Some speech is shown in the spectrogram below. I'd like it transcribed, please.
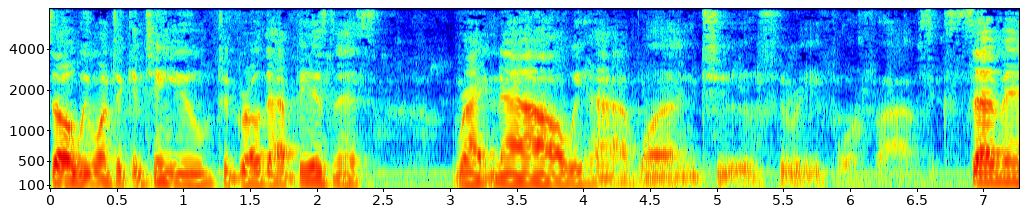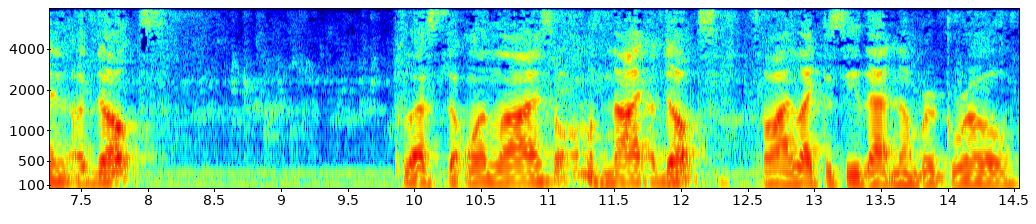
So we want to continue to grow that business. Right now we have one, two, three, four, five, six, seven adults plus the online. So almost nine adults. So I like to see that number grow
